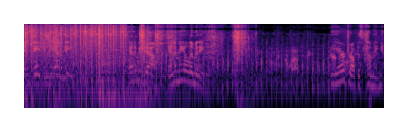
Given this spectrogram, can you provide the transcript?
Engaging the enemy! Enemy down. Enemy eliminated. The airdrop is coming.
